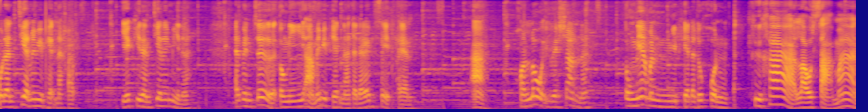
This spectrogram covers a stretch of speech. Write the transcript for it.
ยนไม่มีเพชรนะครับ EXP ดันเจียนไม่มีนะ Adventure ตรงนี้อ่าไม่มีเพชรนะจะได้พิเศษแทน อะ Hollow Invasion นะ ตรงเนี้ยมันมีเพชรนะทุกคนคือค่าเราสามารถ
